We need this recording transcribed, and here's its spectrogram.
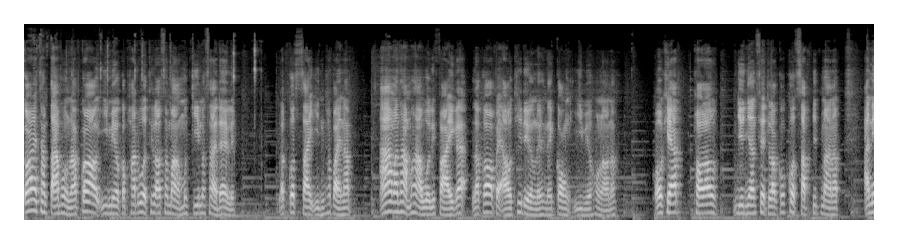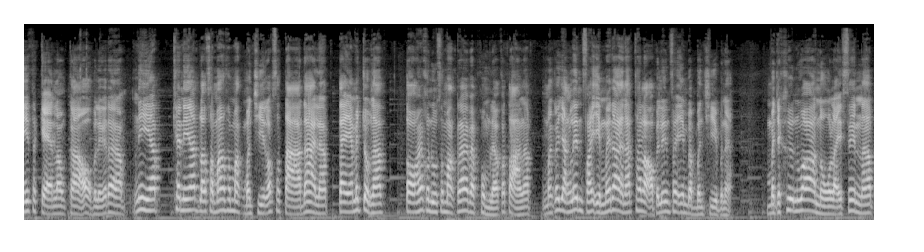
ก็ให้ทำตามผมนะครับก็เอาอีเมลกับพาสเวิร์ดที่เราสมัครเมื่อกี้มาใส่ได้เลย แล้วกด sign in เข้าไปนะครับอ่ามาถามหา verify ก็แล้วก็ไปเอาที่เดิมเลยในกล่องอีเมลของเราเนาะ โอเคครับ พอเรายืนยันเสร็จเราก็กด submit มาครับ อันนี้สแกนเรากาออกไปเลยก็ได้นะครับ นี่ครับ แค่นี้ครับ เราสามารถสมัครบัญชีล็อกสตาร์ได้แล้วครับแต่ยังไม่จบนะครับ ต่อให้คนดูสมัครได้แบบผมแล้วก็ตามนะครับ มันก็ยังเล่นไฟเอ็มไม่ได้นะถ้าเราเอาไปเล่นไฟเอ็มแบบบัญชีไปเนี่ย มันจะขึ้นว่า no license นะครับ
